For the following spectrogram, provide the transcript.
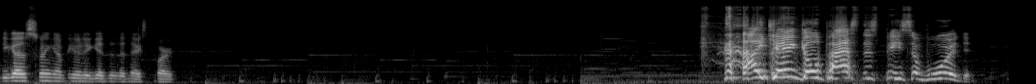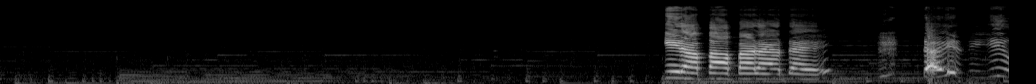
You gotta swing up here to get to the next part. I can't go past this piece of wood. Get up off of that day. Daisy, you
